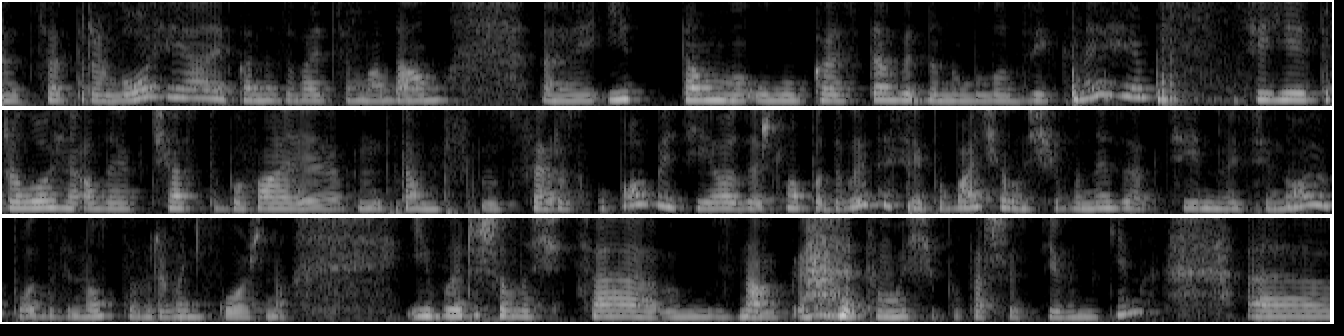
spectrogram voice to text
е, це трилогія, яка називається Мадам. Е, І там у КСД видано було дві книги цієї трилогії, але як часто буває, там все розкуповують. Я зайшла подивитися і побачила, що вони за акційною ціною по 90 гривень кожна. І вирішила, що це знак, тому що, по-перше, Стівен Кінг е,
